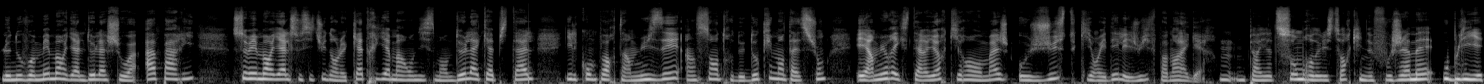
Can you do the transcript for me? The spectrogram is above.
le nouveau mémorial de la Shoah à Paris. Ce mémorial se situe dans le 4e arrondissement de la capitale. Il comporte un musée, un centre de documentation et un mur extérieur qui rend hommage aux justes qui ont aidé les juifs pendant la guerre. Hmm, Une période sombre de l'histoire qu'il ne faut jamais oublier.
